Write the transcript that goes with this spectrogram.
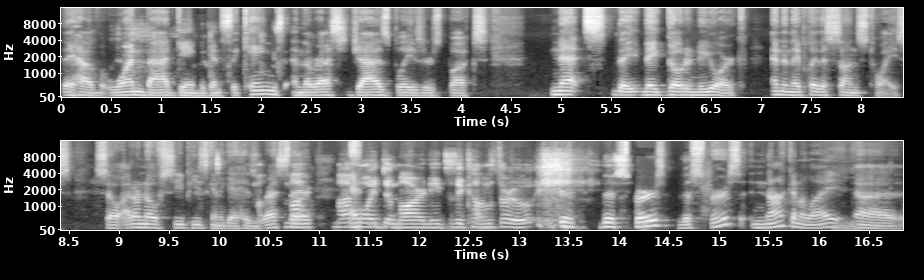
They have one bad game against the Kings, and the rest Jazz, Blazers, Bucks. Nets, they they go to New York and then they play the Suns twice. So I don't know if CP's going to get his rest my, there. my boy DeMar needs to come through. The, the Spurs, the Spurs, not going to lie, uh,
